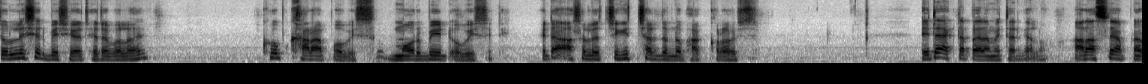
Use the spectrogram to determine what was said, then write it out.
চল্লিশের বেশি হয়, সেটা বলা হয় খুব খারাপ অবিস মরবিড ওবিসিটি এটা আসলে চিকিৎসার জন্য ভাগ করা হয়েছে। এটা একটা প্যারামিটার গেল। আর আছে আপনার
